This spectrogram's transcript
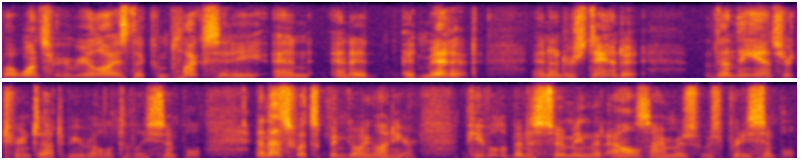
But once we realize the complexity and, and ad- admit it and understand it, then the answer turns out to be relatively simple. And that's what's been going on here. People have been assuming that Alzheimer's was pretty simple.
